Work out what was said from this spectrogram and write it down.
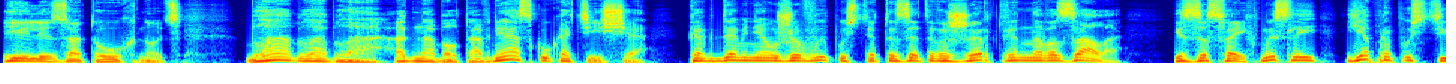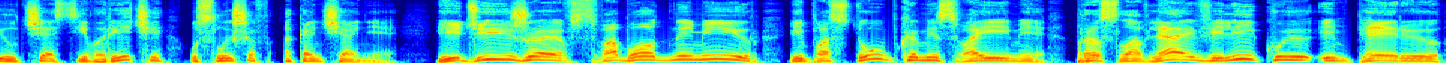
или затухнуть. Бла-бла-бла. Одна болтовня, скукотища. Когда меня уже выпустят из этого жертвенного зала? Из-за своих мыслей я пропустил часть его речи, услышав окончание. «Иди же в свободный мир и поступками своими прославляй великую империю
